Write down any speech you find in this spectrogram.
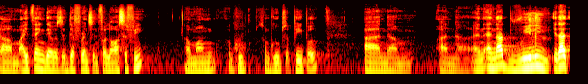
um, I think there was a difference in philosophy among group, some groups of people. And, um, and, uh, and, and that really, that,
